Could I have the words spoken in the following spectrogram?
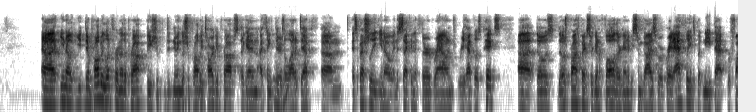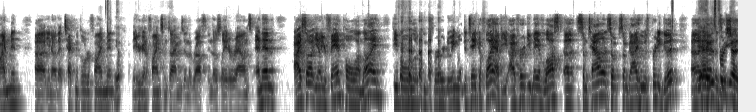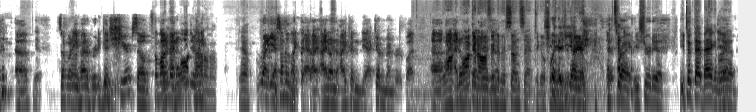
uh, you know you, they'll probably look for another prop. You should New England should probably target props again. I think mm-hmm. there's a mm-hmm. lot of depth, um, especially you know in the second and third round where you have those picks. Uh, those those prospects are going to fall. There are going to be some guys who are great athletes but need that refinement, uh, you know, that technical refinement. Yep. That you're going to find some diamonds in the rough in those later rounds. And then I saw, you know, your fan poll online. People looking for New England to take a fly. Have you? I've heard you may have lost uh, some talent. Some some guy who was pretty good. Uh, yeah, he was pretty good. Uh, yeah. Somebody who had a pretty good year. So somebody I, I don't walk, think there's any. I don't know. Yeah. Right. Yeah. Something like that. I, I don't. I couldn't. Yeah. I couldn't remember. But uh, walk, I, don't walk it off into a, the sunset to go play in Japan. yeah, that's right. He sure did. He took that bag and yeah. ran.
